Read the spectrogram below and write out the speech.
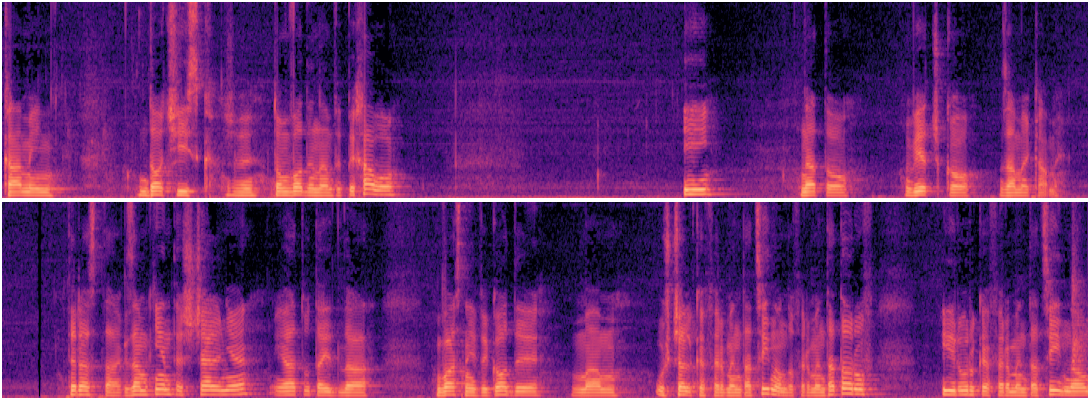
kamień, docisk, żeby tą wodę nam wypychało i na to wieczko zamykamy. Teraz tak, zamknięte szczelnie. Ja tutaj dla własnej wygody mam uszczelkę fermentacyjną do fermentatorów i rurkę fermentacyjną,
